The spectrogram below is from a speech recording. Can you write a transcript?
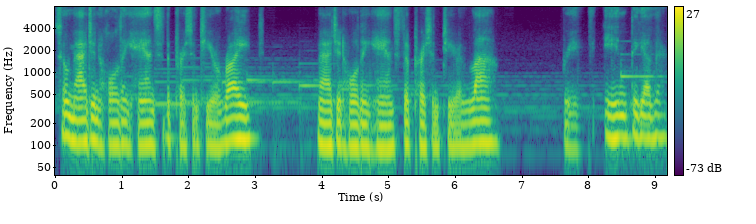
So imagine holding hands to the person to your right. Imagine holding hands to the person to your left. Breathe in together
